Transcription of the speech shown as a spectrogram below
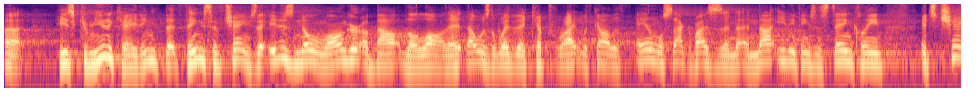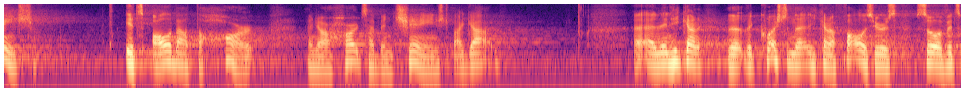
Uh, he's communicating that things have changed, that it is no longer about the law. That, that was the way that they kept right with God, with animal sacrifices and, and not eating things and staying clean. It's changed. It's all about the heart, and our hearts have been changed by God. And then he kind of, the, the question that he kind of follows here is so if it's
